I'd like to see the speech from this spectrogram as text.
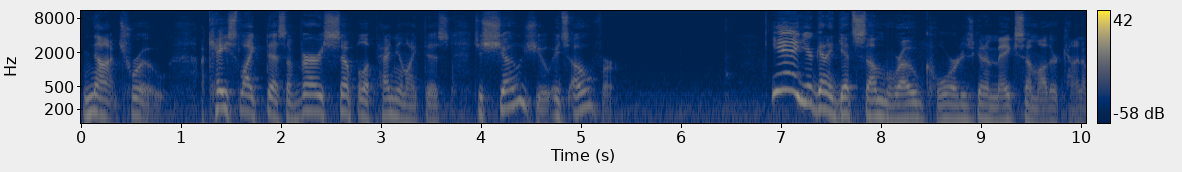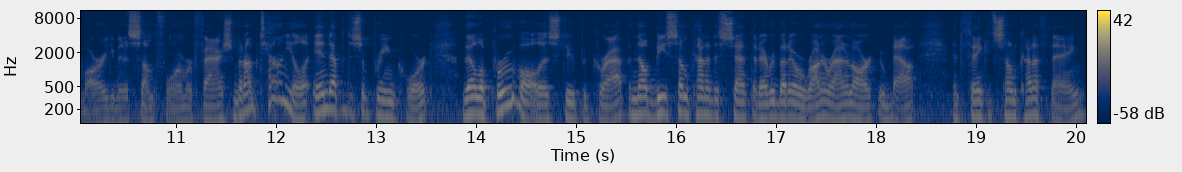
not true. A case like this, a very simple opinion like this, just shows you it's over. Yeah, you're going to get some rogue court who's going to make some other kind of argument in some form or fashion, but I'm telling you, it'll end up at the Supreme Court. They'll approve all this stupid crap, and there'll be some kind of dissent that everybody will run around and argue about and think it's some kind of thing.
